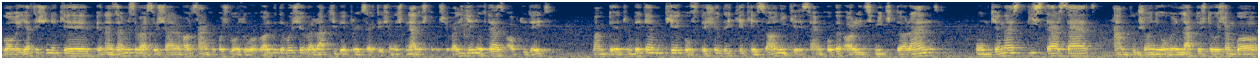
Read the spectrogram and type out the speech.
واقعیتش اینه که به نظر می‌رسه بر شرح حال سنکوپاش vasovagal بوده باشه و ربطی به pre-excitation ش نداشته باشه. ولی یه نکته از UpTo من بهتون بگم که گفته شده که کسانی که سنکوپ arrhythmic دارند ممکن است 20 درصد همپوشانی overlap داشته باشن با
